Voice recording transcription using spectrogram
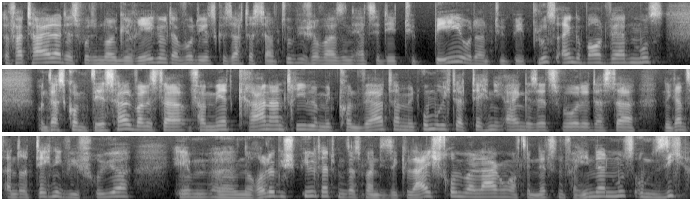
Verteiler. Das wurde neu geregelt. Da wurde jetzt gesagt, dass da typischerweise ein RCD Typ B oder ein Typ B Plus eingebaut werden muss. Und das kommt deshalb, weil es da vermehrt Kranantriebe mit Konvertern, mit Umrichtertechnik eingesetzt wurde, dass da eine ganz andere Technik wie früher eben äh, eine Rolle gespielt hat und dass man diese Gleichstromüberlagerung auf den Netzen verhindern muss, um sicher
